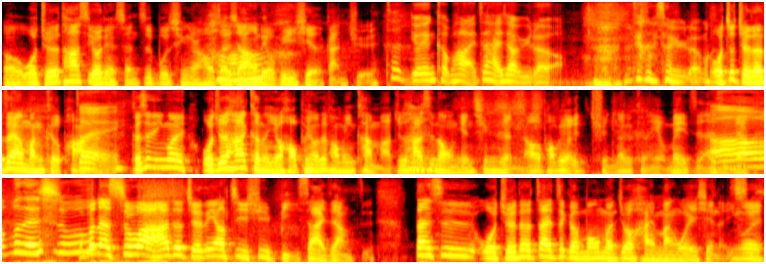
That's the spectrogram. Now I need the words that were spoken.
呃，我觉得他是有点神志不清，然后再加上流鼻血的感觉，哦、这有点可怕哎，这还叫娱乐哦？这还算娱乐吗？我就觉得这样蛮可怕的。可是因为我觉得他可能有好朋友在旁边看嘛，就是他是那种年轻人、嗯，然后旁边有一群那个可能有妹子还是怎么样，哦、不能输，不能输啊！他就决定要继续比赛这样子。但是我觉得在这个 moment 就还蛮危险的，因为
